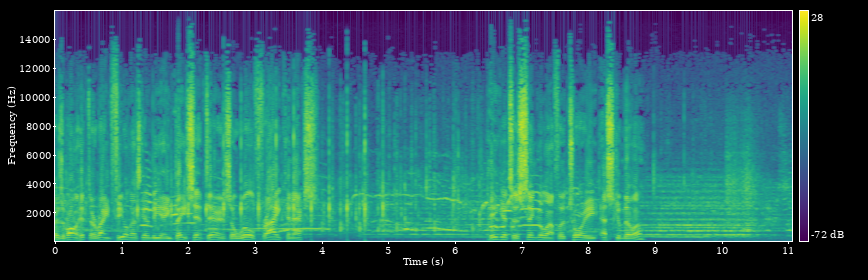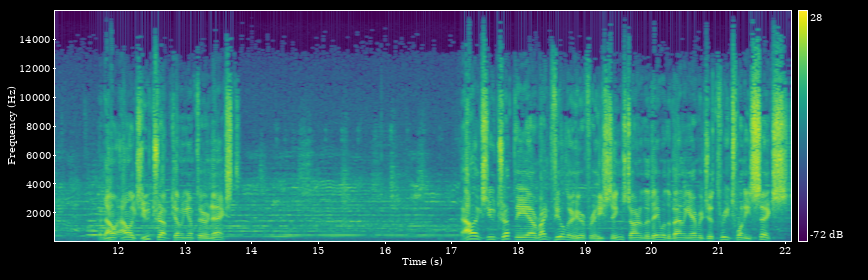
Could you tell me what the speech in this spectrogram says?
There's a ball hit to right field. That's going to be a base hit there. So Will Fry connects. He gets a single off of Tori Escamilla. And now Alex Utrepp coming up there next. Alex Utrepp, the uh, right fielder here for Hastings, started the day with a batting average of 326.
